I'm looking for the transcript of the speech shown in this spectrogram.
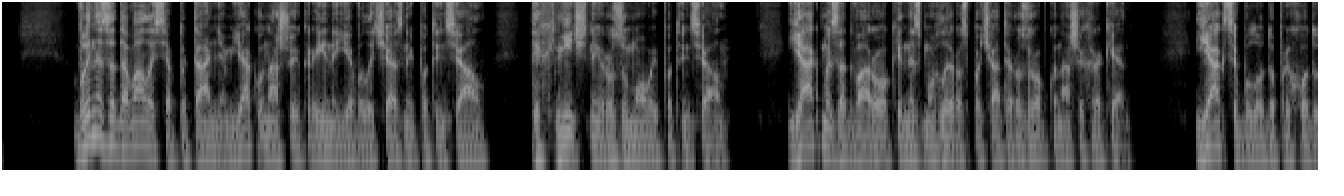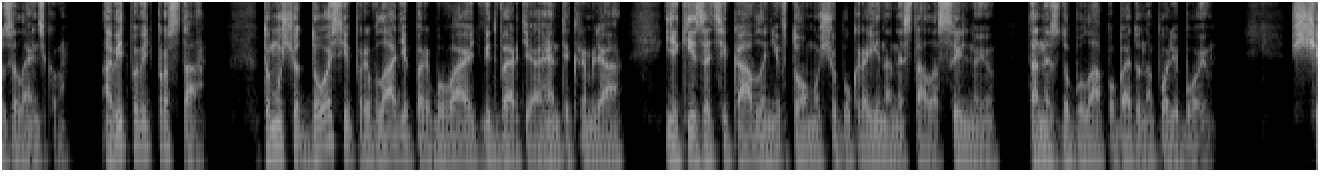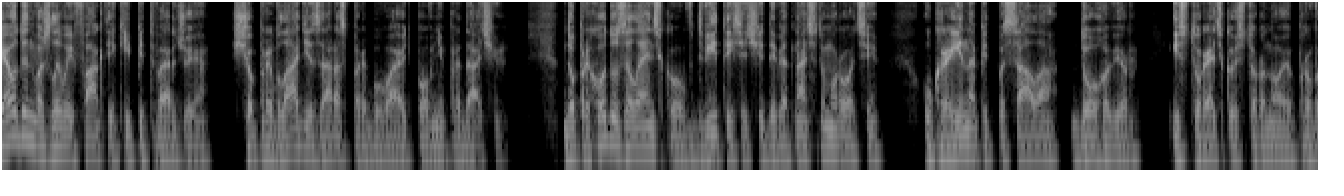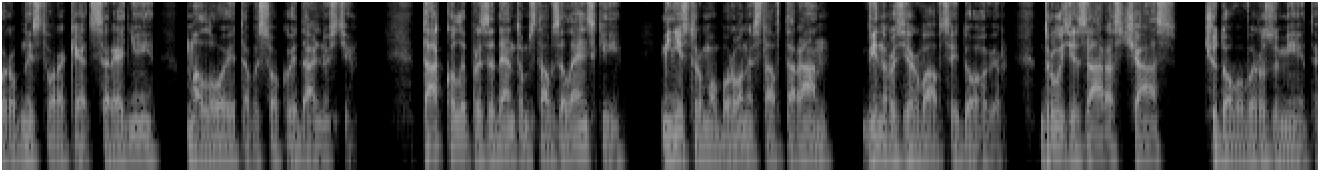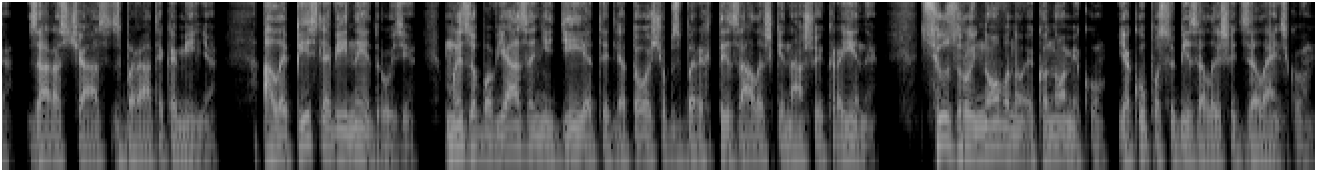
Ви не задавалися питанням, як у нашої країни є величезний потенціал, технічний розумовий потенціал. Як ми за два роки не змогли розпочати розробку наших ракет? Як це було до приходу Зеленського? А відповідь проста: тому що досі при владі перебувають відверті агенти Кремля, які зацікавлені в тому, щоб Україна не стала сильною та не здобула победу на полі бою. Ще один важливий факт, який підтверджує, що при владі зараз перебувають повні придачі. До приходу Зеленського в 2019 році Україна підписала договір із турецькою стороною про виробництво ракет середньої, малої та високої дальності. Так, коли президентом став Зеленський, міністром оборони став Таран, він розірвав цей договір. Друзі, зараз час, чудово ви розумієте, зараз час збирати каміння. Але після війни, друзі, ми зобов'язані діяти для того, щоб зберегти залишки нашої країни, цю зруйновану економіку, яку по собі залишить Зеленського.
